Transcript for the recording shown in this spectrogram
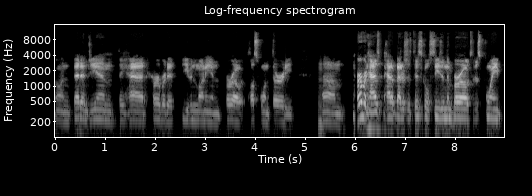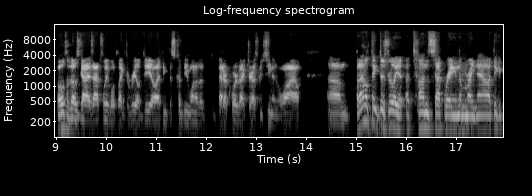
on BetMGM they had Herbert at even money and Burrow at plus 130. Hmm. Um, Herbert has had a better statistical season than Burrow to this point. Both of those guys absolutely look like the real deal. I think this could be one of the better quarterback drafts we've seen in a while. Um, but I don't think there's really a, a, ton separating them right now. I think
